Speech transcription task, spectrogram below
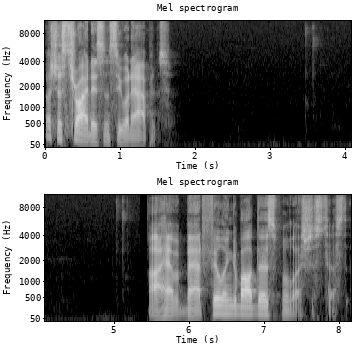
Let's just try this and see what happens. I have a bad feeling about this, but let's just test it.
